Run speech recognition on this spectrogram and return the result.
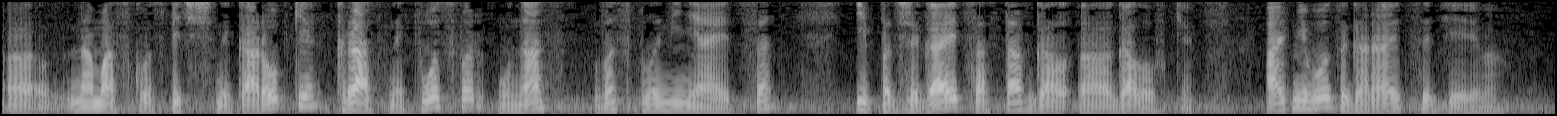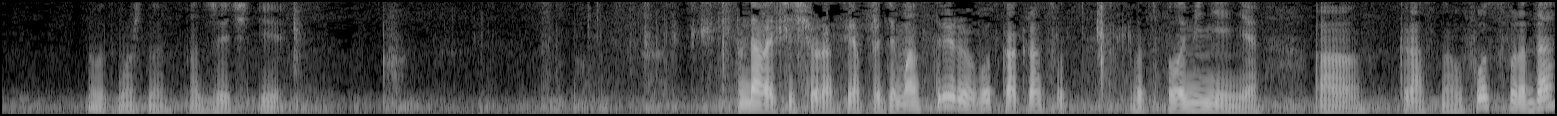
э, намазку спичечной коробки красный фосфор у нас воспламеняется и поджигает состав гол, э, головки. А от него загорается дерево. Ну, вот можно поджечь и Давайте еще раз я продемонстрирую. Вот как раз вот воспламенение э, красного фосфора, да,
